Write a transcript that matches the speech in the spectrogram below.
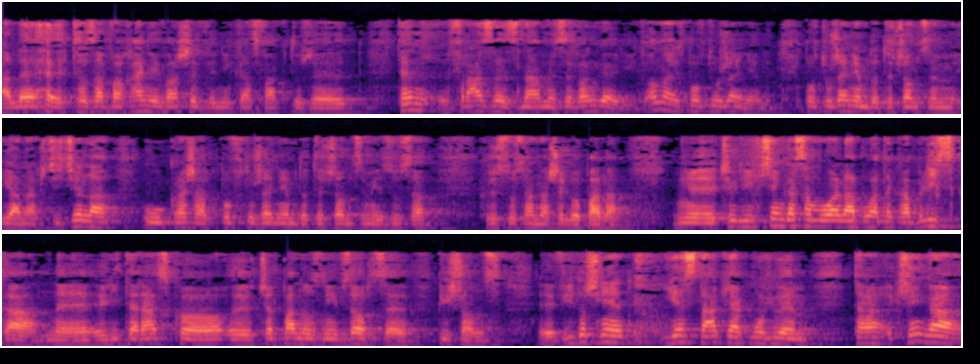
Ale to zawahanie wasze wynika z faktu, że tę frazę znamy z Ewangelii. Ona jest powtórzeniem. Powtórzeniem dotyczącym Jana Chrzciciela, u Łukasza powtórzeniem dotyczącym Jezusa Chrystusa, naszego Pana. E, Czyli księga Samuela była taka bliska, e, literacko e, czerpano z niej wzorce, pisząc. Widocznie jest tak, jak mówiłem, ta księga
